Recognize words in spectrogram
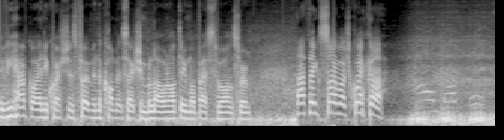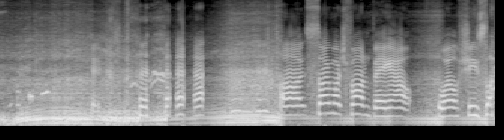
if you have got any questions, put them in the comment section below and I'll do my best to answer them. That thing's so much quicker. oh, it's so much fun being out. Well, she's like,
